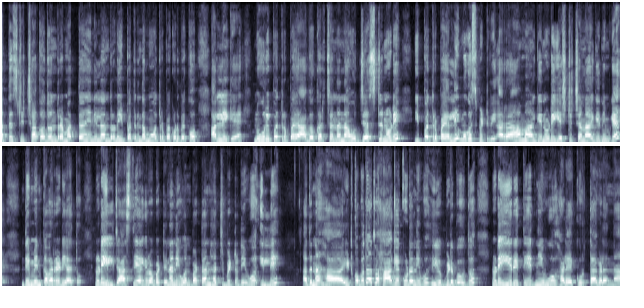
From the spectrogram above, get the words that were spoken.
ಮತ್ತೆ ಸ್ಟಿಚ್ ಹಾಕೋದು ಅಂದರೆ ಮತ್ತೆ ಏನಿಲ್ಲ ಅಂದ್ರೂ ಇಪ್ಪತ್ತರಿಂದ ಮೂವತ್ತು ರೂಪಾಯಿ ಕೊಡಬೇಕು. ಅಲ್ಲಿಗೆ ನೂರಿಪ್ಪತ್ತು ರೂಪಾಯಿ ಆಗೋ ಖರ್ಚನ್ನು ನಾವು ಜಸ್ಟ್ ನೋಡಿ ಇಪ್ಪತ್ತು ರೂಪಾಯಲ್ಲಿ ಮುಗಿಸ್ಬಿಟ್ವಿ. ಆರಾಮಾಗಿ ನೋಡಿ ಎಷ್ಟು ಚೆನ್ನಾಗಿ ನಿಮಗೆ ಡಿಮ್ಮಿನ ಕವರ್ ರೆಡಿ ಆಯಿತು. ನೋಡಿ, ಇಲ್ಲಿ ಜಾಸ್ತಿ ಆಗಿರೋ ಬಟ್ಟೆನ ನೀವು ಒಂದು ಬಟನ್ ಹಚ್ಚಿಬಿಟ್ಟು ನೀವು ಇಲ್ಲಿ ಅದನ್ನು ಇಟ್ಕೋಬೋದು ಅಥವಾ ಹಾಗೆ ಕೂಡ ನೀವು ಬಿಡಬಹುದು. ನೋಡಿ, ಈ ರೀತಿ ನೀವು ಹಳೆ ಕುರ್ತಾಗಳನ್ನು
